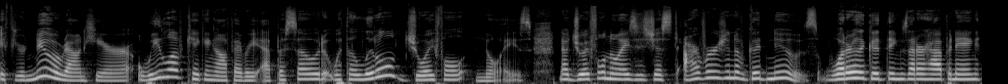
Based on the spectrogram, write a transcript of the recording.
if you're new around here, we love kicking off every episode with a little joyful noise. Now, joyful noise is just our version of good news. What are the good things that are happening?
